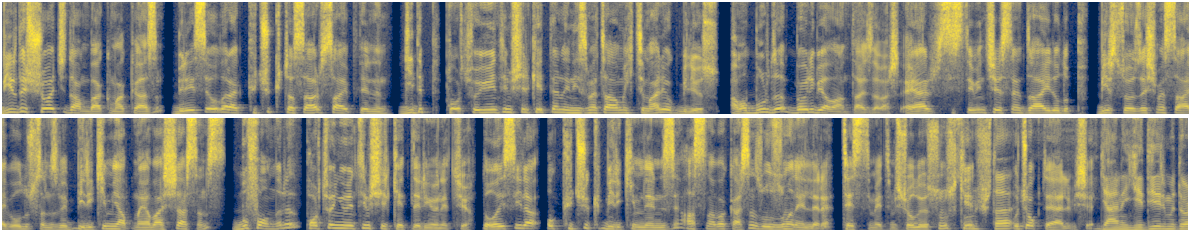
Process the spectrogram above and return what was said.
Bir de şu açıdan bakmak lazım. Bireysel olarak küçük tasarruf sahiplerinin gidip portföy yönetim şirketlerinden hizmet alma ihtimali yok biliyorsun. Ama burada böyle bir avantaj da var. Eğer sistemin içerisine dahil olup bir sözleşme sahibi olursanız ve birikim yapmaya başlarsanız bu fonları portföy yönetim şirketleri yönetiyor. Dolayısıyla o küçük birikimlerinizi aslına bakarsanız uzman ellere teslim etmiş oluyorsunuz ki Sonuçta bu çok değerli bir şey. Yani 7-24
